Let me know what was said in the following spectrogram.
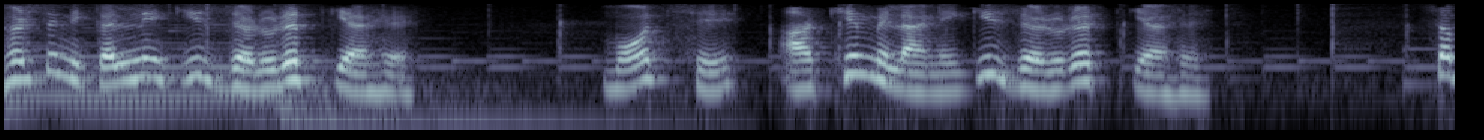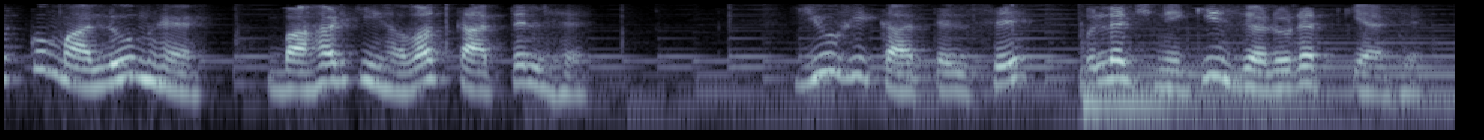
घर से निकलने की ज़रूरत क्या है? मौत से आँखें मिलाने की ज़रूरत क्या है? सबको मालूम है बाहर की हवा कातिल है। यूँ ही कातिल से उलझने की ज़रूरत क्या है?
